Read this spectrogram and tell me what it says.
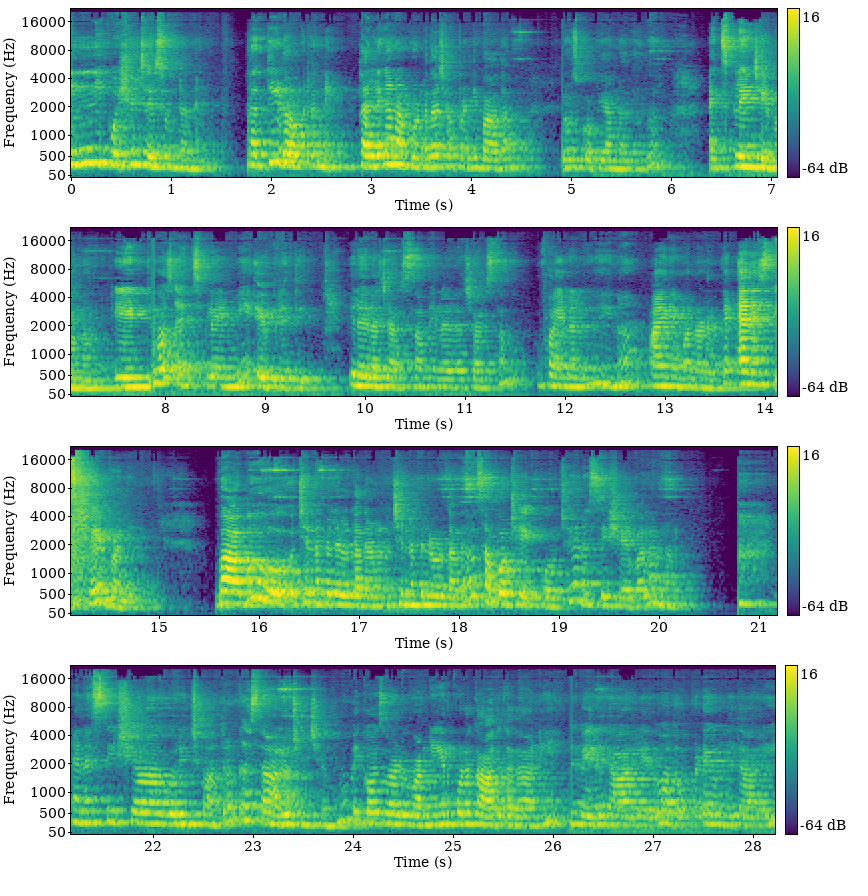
ఇన్ని క్వశ్చన్స్ వేస్తుంటాను నేను. ప్రతి డాక్టర్ని తల్లిగా నాకు ఉండదా చెప్పండి బాధ? ఎండోస్కోపీ అన్నారు కదా. ఎక్స్ప్లెయిన్ చేయమన్నాను. ఏంటి? వాజ్ ఎక్స్ప్లెయిన్ మీ ఎవ్రీథింగ్ ఇలా ఇలా చేస్తాం ఇలా ఇలా చేస్తాం. ఫైనల్గా అయినా ఆయన ఏమన్నాడంటే ఎనెస్థీషియా ఇవ్వాలి బాబు చిన్నపిల్లలు కదా చిన్నపిల్లడు కదా సపోర్ట్ చేయకపోవచ్చు ఎనెస్థీషియా ఇవ్వాలి అన్నారు ఎనస్థీషియా గురించి మాత్రం కాస్త ఆలోచించాము బికాజ్ వాడు వన్ ఇయర్ కూడా కాదు కదా అని. వేరే దారి లేదు అదొక్కటే ఉంది దారి.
